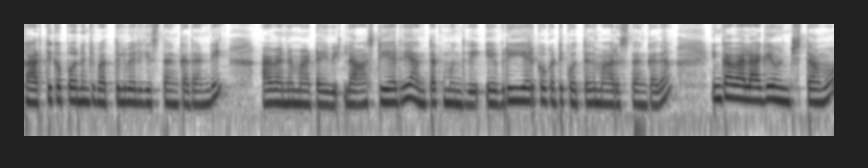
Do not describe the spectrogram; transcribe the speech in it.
కార్తీక పౌర్ణమికి వత్తులు వెలిగిస్తాం కదండి? అవన్నమాట ఇవి. లాస్ట్ ఇయర్ది అంతకుముందుది. ఎవ్రీ ఇయర్కి ఒకటి కొత్తది మారుస్తాం కదా? ఇంకా అవి అలాగే ఉంచుతాము.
